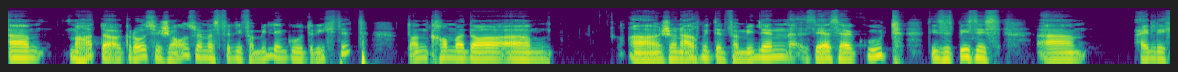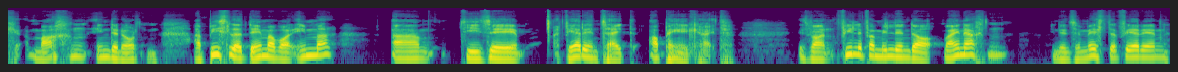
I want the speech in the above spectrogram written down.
ähm, man hat da eine große Chance, wenn man es für die Familien gut richtet, dann kann man da ähm, äh, schon auch mit den Familien sehr, sehr gut dieses Business ähm, eigentlich machen in den Orten. Ein bisschen ein Thema war immer ähm, diese Ferienzeitabhängigkeit. Es waren viele Familien da Weihnachten, in den Semesterferien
